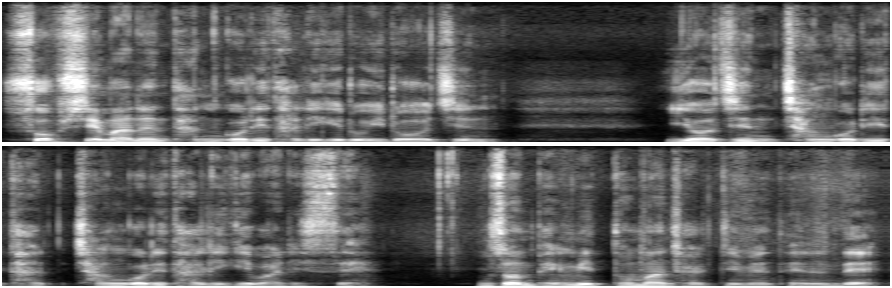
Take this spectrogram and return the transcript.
수없이 많은 단거리 달리기로 이루어진, 이어진 장거리, 다- 장거리 달리기 말일세. 우선 100m만 잘 뛰면 되는데,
